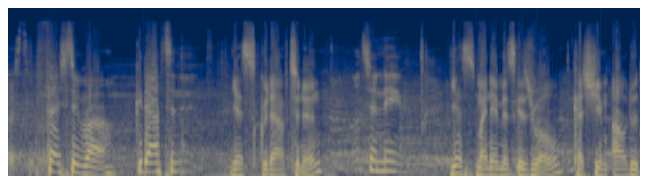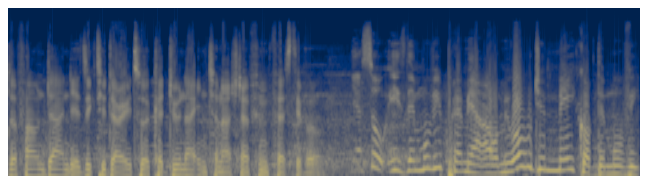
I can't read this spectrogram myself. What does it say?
Festival. Festival. Good afternoon. Yes, good afternoon. What's your name? Yes, my name is Israel Kashim Audu, the founder and the executive director of Kaduna International Film Festival. Yeah, so is the movie premiere Awomi? What would you make of the movie?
